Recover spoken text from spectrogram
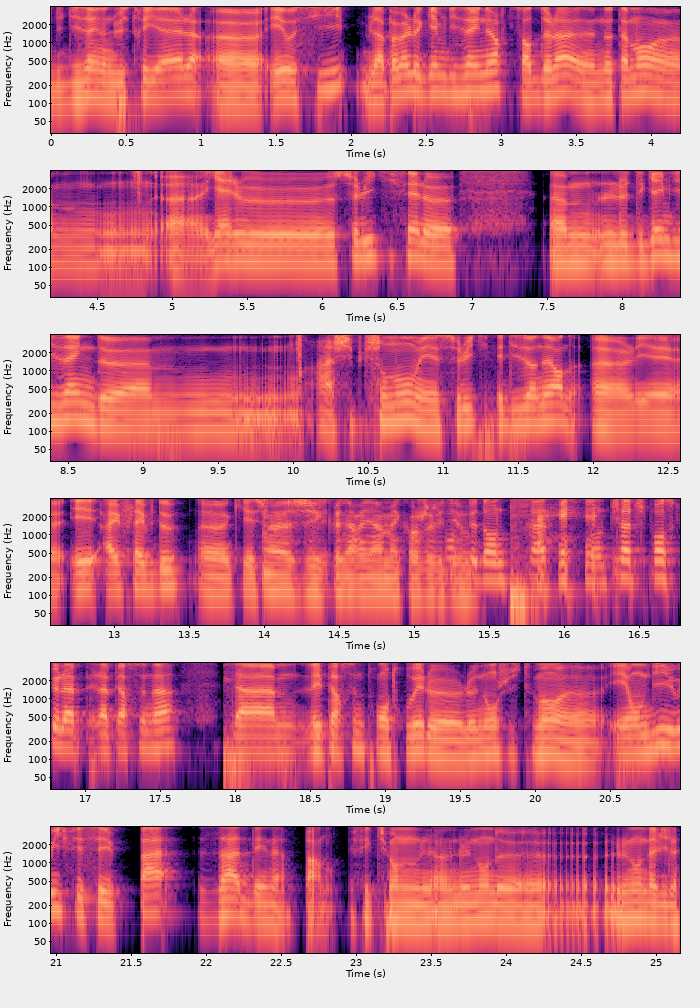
du design industriel, euh, et aussi il y a pas mal de game designers qui sortent de là, euh, notamment euh, euh, il y a le celui qui fait le euh, le game design de euh, ah, je sais plus son nom mais celui qui fait Dishonored euh, les- et Half-Life 2 euh, qui est sur- J'y connais rien, en jeu je pense vidéo. que dans le chat, dans le chat, je pense que la, la persona, la- les personnes pourront trouver le, le nom justement. euh, et on me dit oui, c'est Pasadena, pardon, effectivement le, le nom de le nom de la ville.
